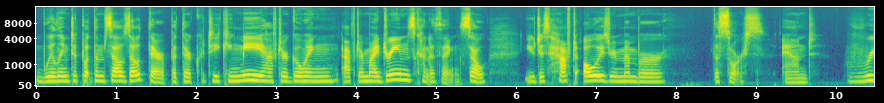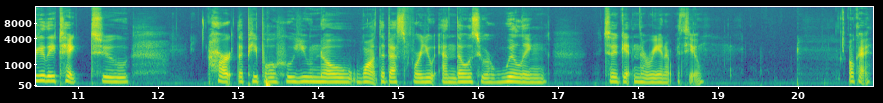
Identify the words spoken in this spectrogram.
willing to put themselves out there, but they're critiquing me after going after my dreams, kind of thing. So you just have to always remember the source and really take to heart the people who you know want the best for you and those who are willing to get in the arena with you. Okay.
